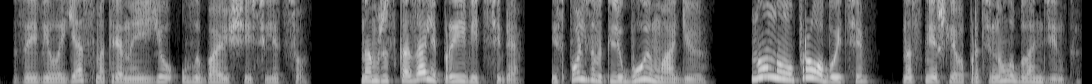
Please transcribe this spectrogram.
— заявила я, смотря на ее улыбающееся лицо. «Нам же сказали проявить себя, использовать любую магию». «Ну-ну, пробуйте», — насмешливо протянула блондинка.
